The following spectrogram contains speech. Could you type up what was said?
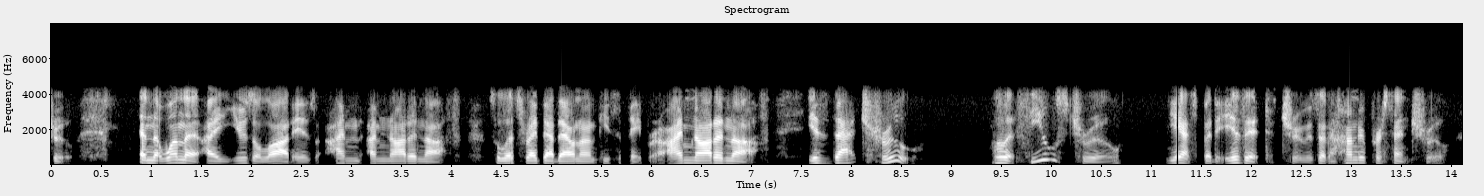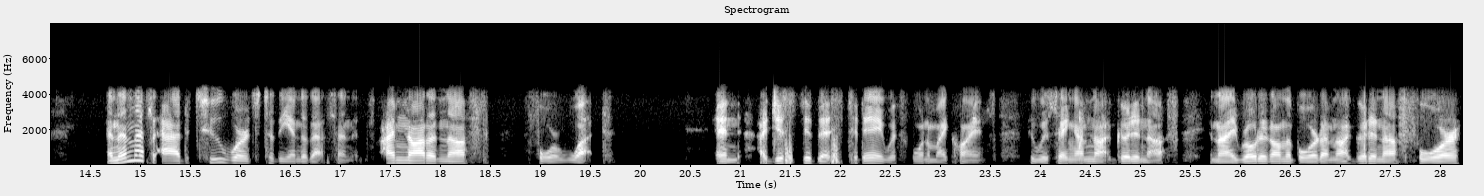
true? And the one that I use a lot is I'm I'm not enough. So let's write that down on a piece of paper. I'm not enough. Is that true? Well, it feels true. Yes, but is it true? Is it 100% true? And then let's add two words to the end of that sentence. I'm not enough for what? And I just did this today with one of my clients who was saying, I'm not good enough. And I wrote it on the board, I'm not good enough for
